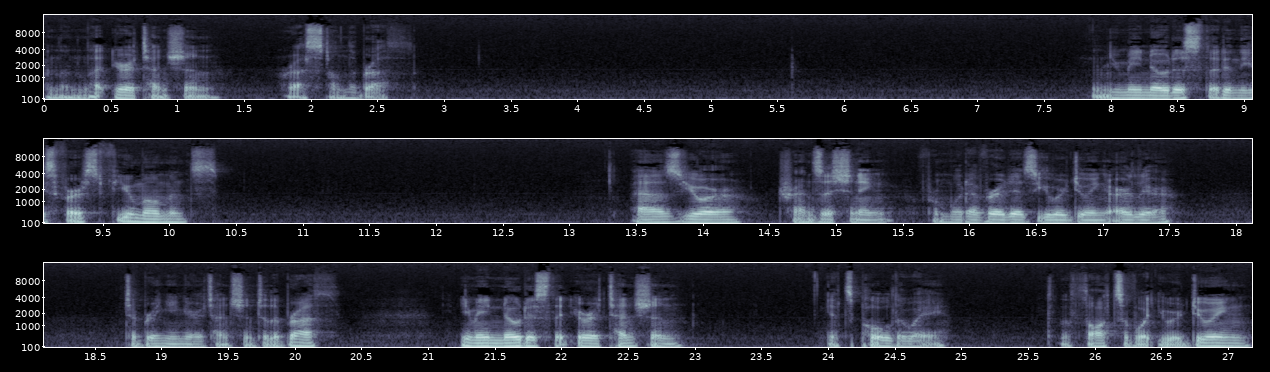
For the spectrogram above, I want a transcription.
And then let your attention rest on the breath. And you may notice that in these first few moments, as you're transitioning from whatever it is you were doing earlier to bringing your attention to the breath, you may notice that your attention gets pulled away to the thoughts of what you were doing,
